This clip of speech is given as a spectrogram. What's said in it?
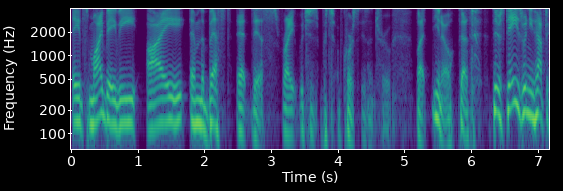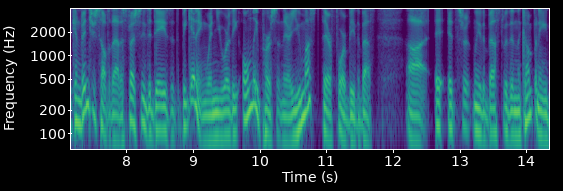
it's my baby. I am the best at this, right? Which is, which of course isn't true. But you know, that there's days when you have to convince yourself of that, especially the days at the beginning when you are the only person there. You must therefore be the best. Uh, it, it's certainly the best within the company.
